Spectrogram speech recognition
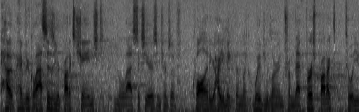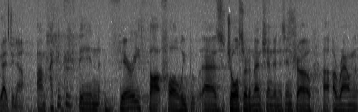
How, have your glasses and your products changed in the last six years in terms of quality or how you make them? Like, what have you learned from that first product to what you guys do now? Um, I think we've been very thoughtful. We, as Joel sort of mentioned in his intro, uh, around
